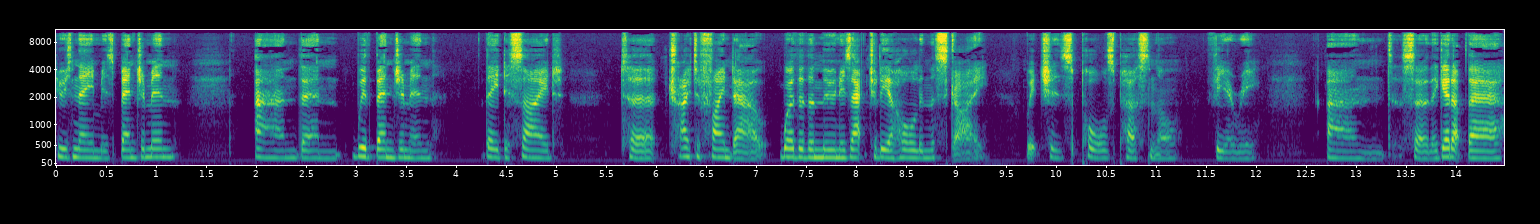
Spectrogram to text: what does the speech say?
whose name is Benjamin, and then with Benjamin, they decide to try to find out whether the moon is actually a hole in the sky, which is Paul's personal theory. And so they get up there.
